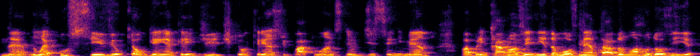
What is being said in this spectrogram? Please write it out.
Né? Não é possível que alguém acredite que uma criança de quatro anos tenha o um discernimento para brincar numa avenida movimentada ou numa rodovia.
